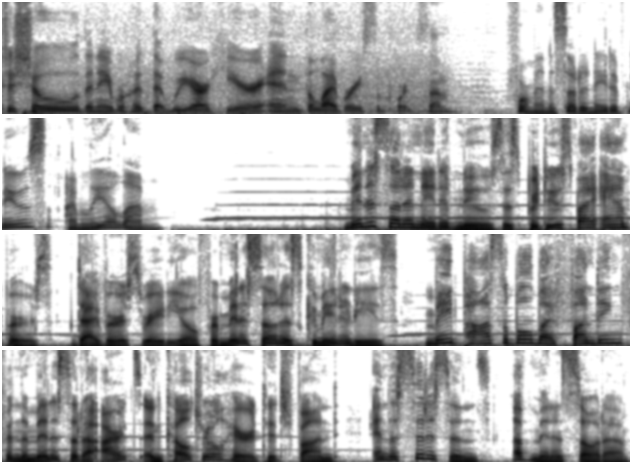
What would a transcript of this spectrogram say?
to show the neighborhood that we are here and the library supports them. For Minnesota Native News, I'm Leah Lemm. Minnesota Native News is produced by Ampers, diverse radio for Minnesota's communities, made possible by funding from the Minnesota Arts and Cultural Heritage Fund and the citizens of Minnesota.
